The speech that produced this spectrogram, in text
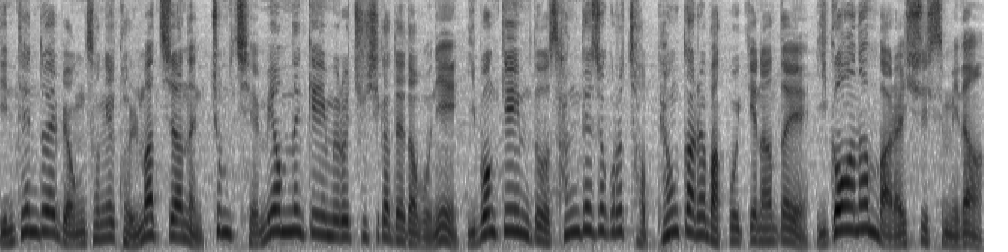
닌텐도의 명성에 걸맞지 않은 좀 재미없는 게임으로 출시가 되다보니 이번 게임도 상대적으로 저평가를 받고 있긴 한데 이거 하나 말할 수 있습니다.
